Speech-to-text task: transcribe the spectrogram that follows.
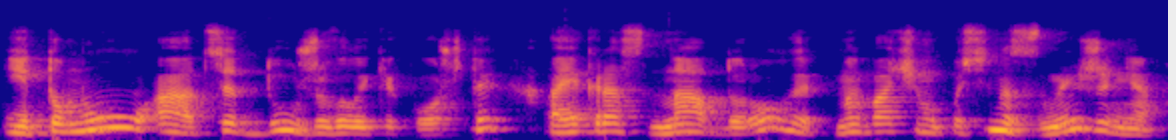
І тому а це дуже великі кошти. А якраз на дороги ми бачимо постійне зниження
